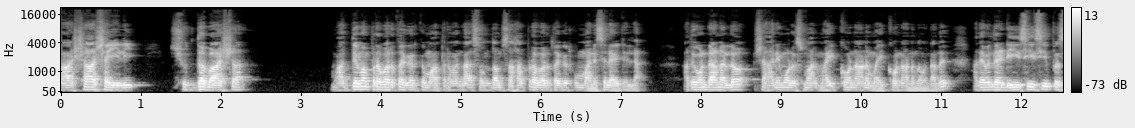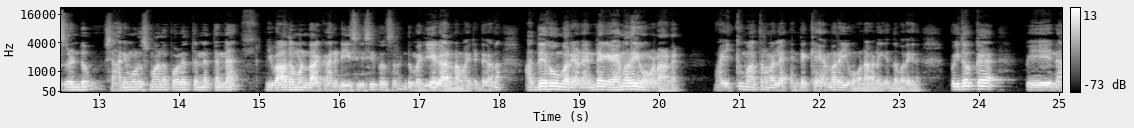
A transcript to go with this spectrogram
ഭാഷാശൈലി ശുദ്ധ ഭാഷ മാധ്യമപ്രവർത്തകർക്ക് മാത്രമല്ല സ്വന്തം സഹപ്രവർത്തകർക്കും മനസ്സിലായിട്ടില്ല. അതുകൊണ്ടാണല്ലോ ഷാനിമോൾ ഉസ്മാൻ മൈക്കോൺ ആണെന്ന് പറഞ്ഞത്. അതേപോലെ ഡി സി സി പ്രസിഡന്റും ഷാനിമോൾ ഉസ്മാനെ പോലെ തന്നെ തന്നെ വിവാദമുണ്ടാക്കാൻ ഡി സി സി പ്രസിഡന്റും വലിയ കാരണമായിട്ടുണ്ട്. കാരണം അദ്ദേഹവും പറയാണ് എന്റെ ക്യാമറയും ഓണാണ്. മൈക്ക് മാത്രമല്ല എന്റെ ക്യാമറയും ഓണാണ് എന്ന് പറയുന്നത്. അപ്പോൾ ഇതൊക്കെ പിന്നെ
